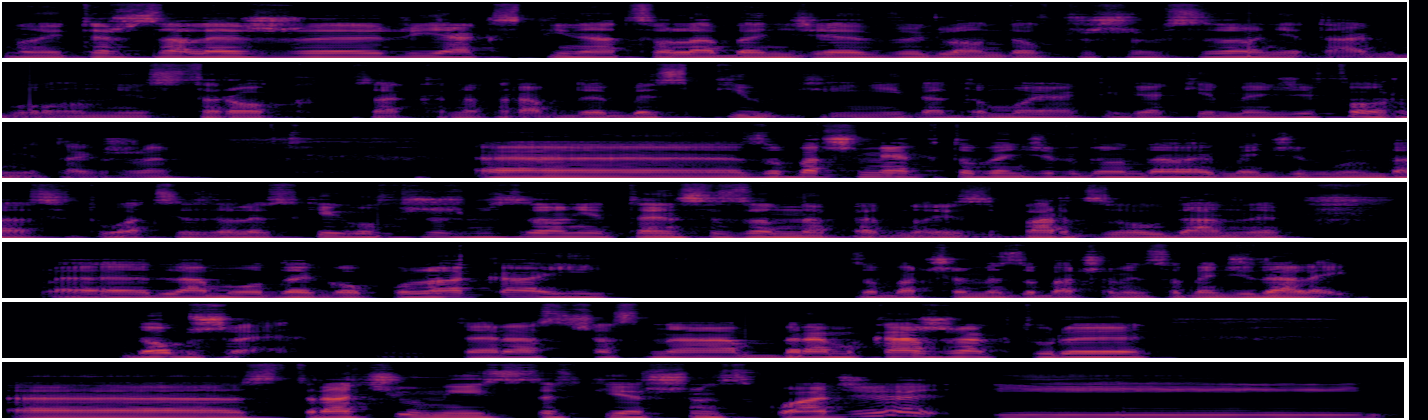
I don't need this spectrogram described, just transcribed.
No i też zależy, jak Spinacola będzie wyglądał w przyszłym sezonie, tak? Bo on jest rok tak naprawdę bez piłki nie wiadomo, jak, w jakiej będzie formie. Także zobaczymy, jak to będzie wyglądało, jak będzie wyglądała sytuacja Zalewskiego w przyszłym sezonie. Ten sezon na pewno jest bardzo udany e, dla młodego Polaka i zobaczymy, zobaczymy, co będzie dalej. Dobrze, teraz czas na bramkarza, który e, stracił miejsce w pierwszym składzie i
